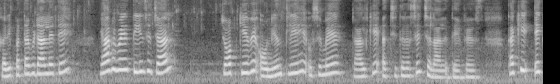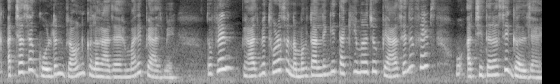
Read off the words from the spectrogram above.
करी पत्ता भी डाल लेते हैं। यहाँ पे मैंने तीन से चार चॉप किए हुए ऑनियंस लिए हैं, उसे मैं डाल के अच्छी तरह से चला लेते हैं फ्रेंड्स, ताकि एक अच्छा सा गोल्डन ब्राउन कलर आ जाए हमारे प्याज में। तो फ्रेंड, प्याज में थोड़ा सा नमक डाल लेंगे, ताकि हमारा जो प्याज है ना फ्रेंड्स, वो अच्छी तरह से गल जाए।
